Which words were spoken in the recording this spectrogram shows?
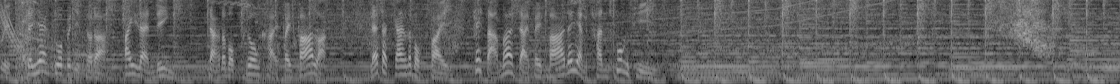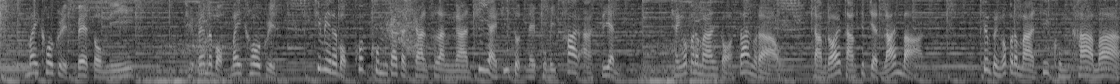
กริดจะแยกตัวเป็นอิสระไอแลนดิ้งจากระบบโครงข่ายไฟฟ้าหลัก และจัดการระบบไฟให้สามารถจ่ายไฟฟ้าได้อย่างทันท่วงทีไมโครกริดเบตงนี้ ถือเป็นระบบไมโครกริดที่มีระบบควบคุมการจัดการพลังงานที่ใหญ่ที่สุดในภูมิภาคอาเซียน ใช้งบประมาณก่อสร้างราว 337 ล้านบาท ซึ่งเป็นงบประมาณที่คุ้มค่ามาก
